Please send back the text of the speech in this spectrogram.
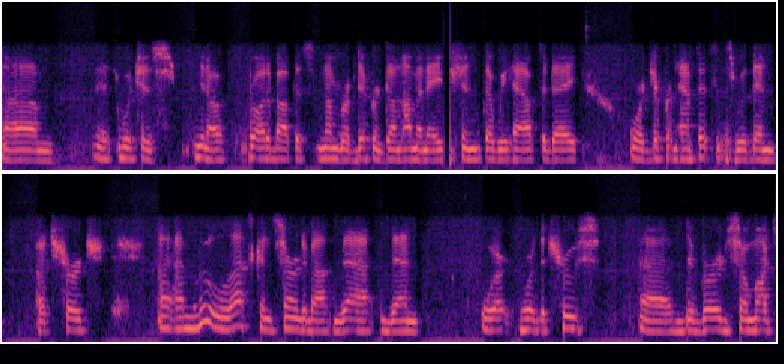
Um, which is, you know, brought about this number of different denominations that we have today or different emphasis within a church. I'm a little less concerned about that than where, where the truths uh, diverge so much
